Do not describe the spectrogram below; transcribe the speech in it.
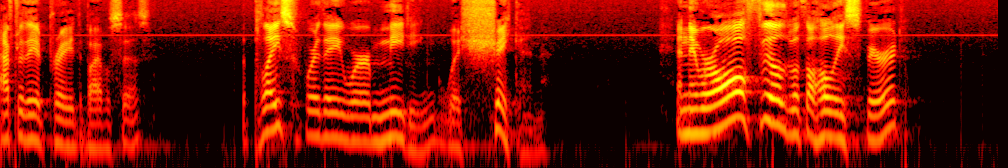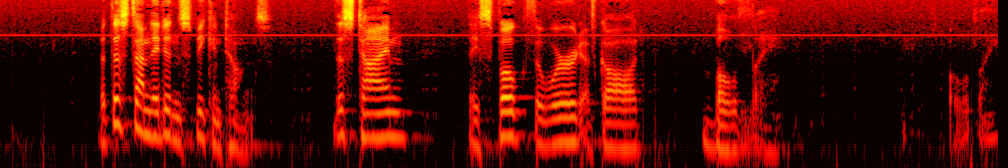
After they had prayed, the Bible says, the place where they were meeting was shaken. And they were all filled with the Holy Spirit. But this time they didn't speak in tongues. This time they spoke the word of God boldly. Boldly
